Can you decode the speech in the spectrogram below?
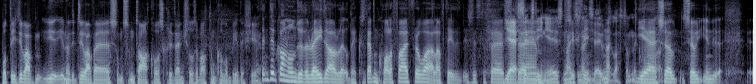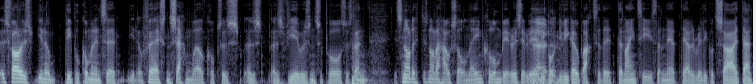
But they do have you know they do have uh, some some dark horse credentials about them. Colombia this year. I think they've gone under the radar a little bit because they haven't qualified for a while. Have they? Is this the first? Yeah, 16 um, years. 1998 was the last time they Yeah, so so you know, as far as you know, people coming into you know first and second World Cups as as as viewers and supporters, then it's not a it's not a household name, Colombia, is it really? No, but no. if you go back to the, the 90s, then they, they had a really good side then.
